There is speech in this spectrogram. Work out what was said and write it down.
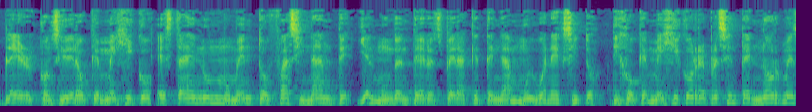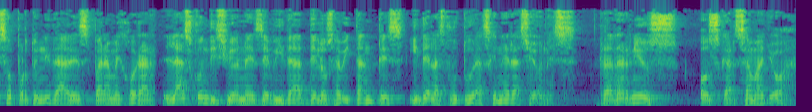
Blair consideró que México está en un momento fascinante y el mundo entero espera que tenga muy buen éxito. Dijo que México representa enormes oportunidades para mejorar las condiciones de vida de los habitantes y de las futuras generaciones. Radar News, Oscar Samayoa.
